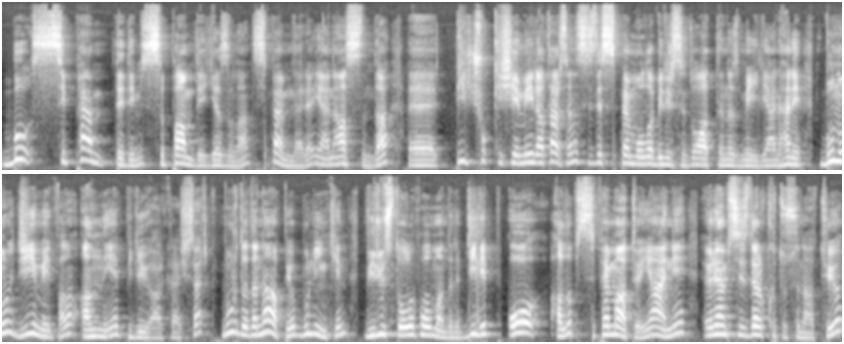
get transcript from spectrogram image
bu spam dediğimiz spam diye yazılan spamlere yani aslında e, birçok kişiye mail atarsanız siz de spam olabilirsiniz o attığınız mail. Yani hani bunu Gmail falan anlayabiliyor arkadaşlar. Burada da ne yapıyor? Bu linkin virüste olup olmadığını bilip o alıp spam'e atıyor. Yani önemsizler kutusuna atıyor.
